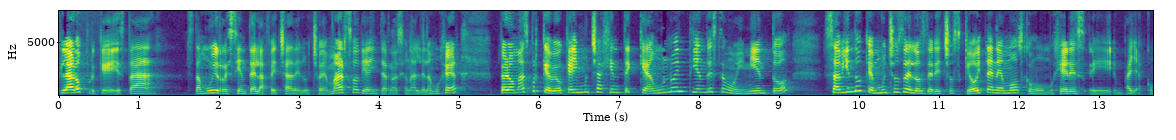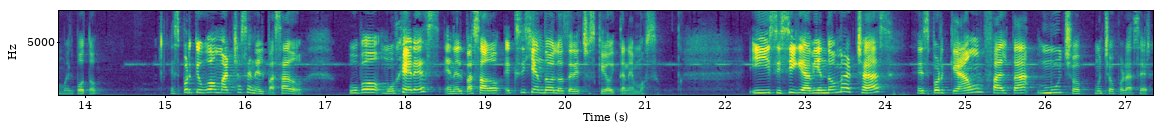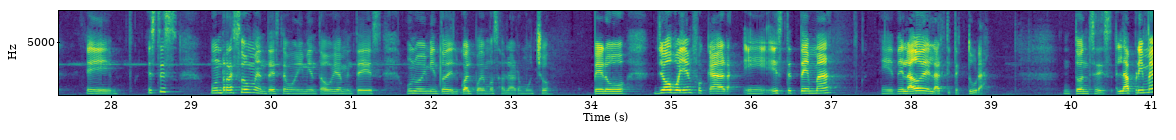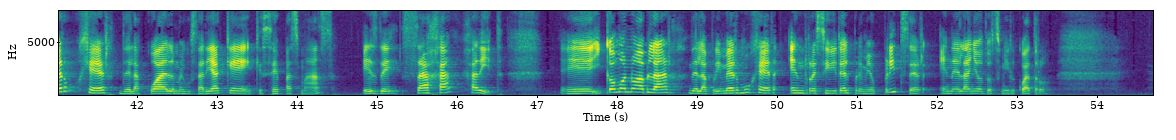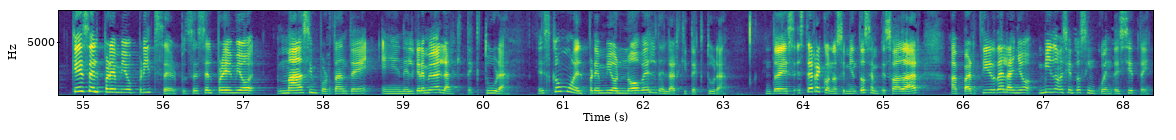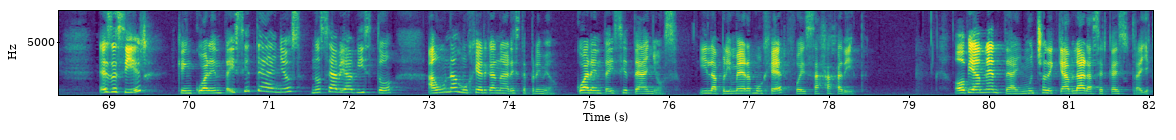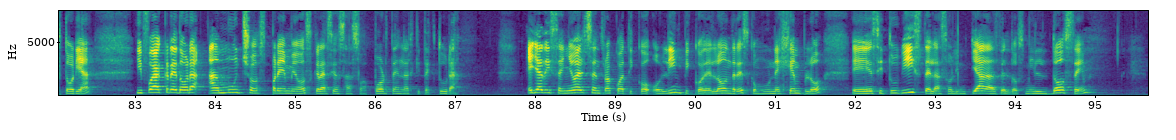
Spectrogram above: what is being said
Claro, porque está, está muy reciente la fecha del 8 de marzo, Día Internacional de la Mujer, pero más porque veo que hay mucha gente que aún no entiende este movimiento, sabiendo que muchos de los derechos que hoy tenemos como mujeres, eh, vaya, como el voto, es porque hubo marchas en el pasado. Hubo mujeres en el pasado exigiendo los derechos que hoy tenemos. Y si sigue habiendo marchas, es porque aún falta mucho, mucho por hacer. Eh, este es un resumen de este movimiento. Obviamente es un movimiento del cual podemos hablar mucho, pero yo voy a enfocar eh, este tema eh, del lado de la arquitectura. Entonces, la primera mujer de la cual me gustaría que, sepas más es de Zaha Hadid. Eh, y cómo no hablar de la primera mujer en recibir el premio Pritzker en el año 2004. ¿Qué es el premio Pritzker? Pues es el premio más importante en el gremio de la arquitectura. Es como el premio Nobel de la arquitectura. Entonces, este reconocimiento se empezó a dar a partir del año 1957. Es decir, que en 47 años no se había visto a una mujer ganar este premio. 47 años. Y la primera mujer fue Zaha Hadid. Obviamente hay mucho de qué hablar acerca de su trayectoria y fue acreedora a muchos premios gracias a su aporte en la arquitectura. Ella diseñó el Centro Acuático Olímpico de Londres como un ejemplo. Eh, si tú viste las Olimpiadas del 2012,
